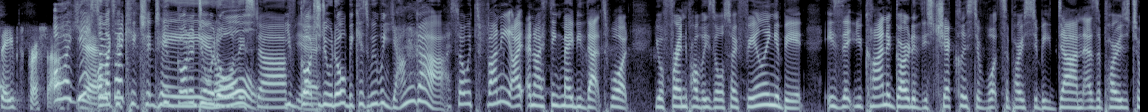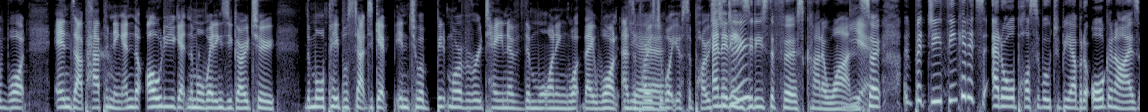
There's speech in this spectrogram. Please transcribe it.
Perceived pressure. Oh yes, Yeah. so Or like it's the like kitchen You've got to do it all all. this stuff, You've got to do it all because we were younger. So it's funny, I, and I think maybe that's what your friend probably is also feeling a bit is that you kind of go to this checklist of what's supposed to be done as opposed to what ends up happening. And the older you get, and the more weddings you go to. The more people start to get into a bit more of a routine of them wanting what they want as opposed to what you're supposed and to it do. is it is, it is the first kind of one Yeah. so but do you think it it's at all possible to be able to organize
